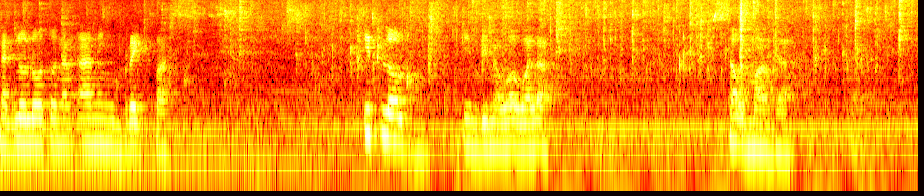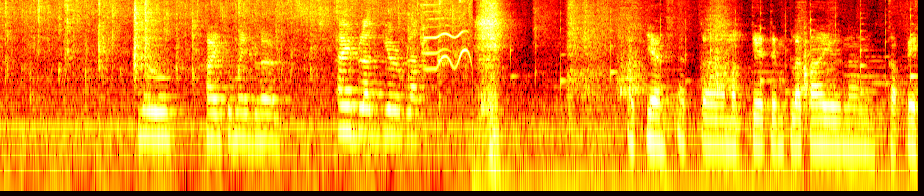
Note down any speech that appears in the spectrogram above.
Nagluluto ng aming breakfast. Itlog. Hindi nawawala. Sa umaga. Hello. Hi to my vlog. I vlog your vlog. At yan, at uh, magtetempla tayo ng kape.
